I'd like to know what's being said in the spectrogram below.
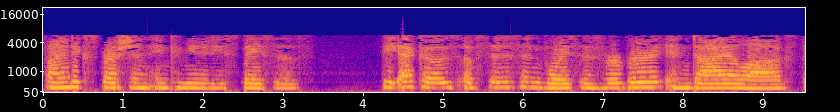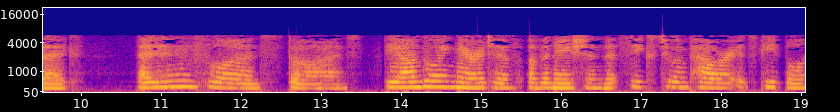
find expression in community spaces. The echoes of citizen voices reverberate in dialogues that, influence thoughts. The ongoing narrative of a nation that seeks to empower its people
